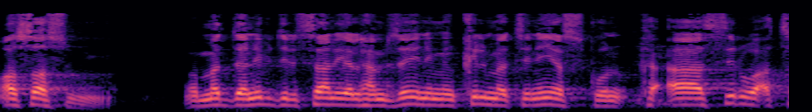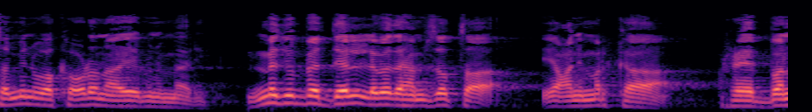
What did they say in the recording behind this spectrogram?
waa saas weeye wamaddan ibdil haaniya alhamzayni min kilmatin yaskun ka aasir wa'tamin waa ka odhanaya ibnu maalik mad u bedel labada hamzata yani markaa reebban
